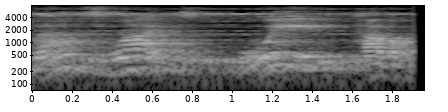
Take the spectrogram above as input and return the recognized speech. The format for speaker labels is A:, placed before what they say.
A: That's right. We have a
